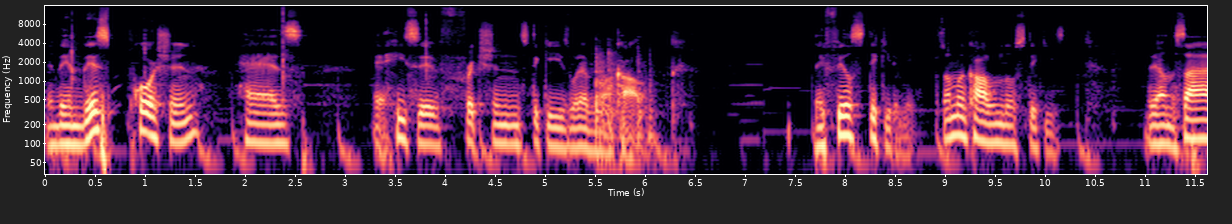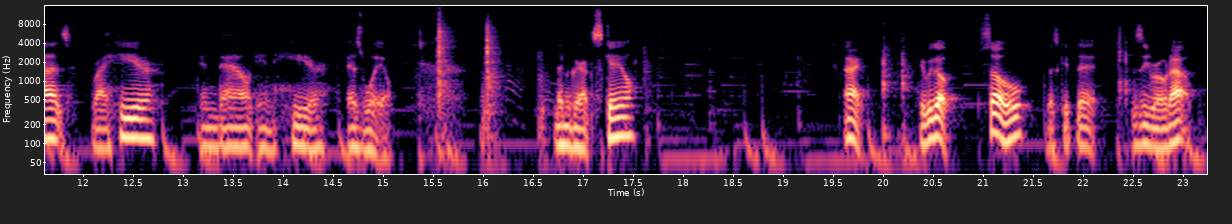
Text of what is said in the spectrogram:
And then this portion has adhesive, friction, stickies, whatever you want to call them. They feel sticky to me. So I'm gonna call them little stickies. They're on the sides, right here, and down in here as well. Let me grab the scale. All right, here we go. So let's get that zeroed out.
